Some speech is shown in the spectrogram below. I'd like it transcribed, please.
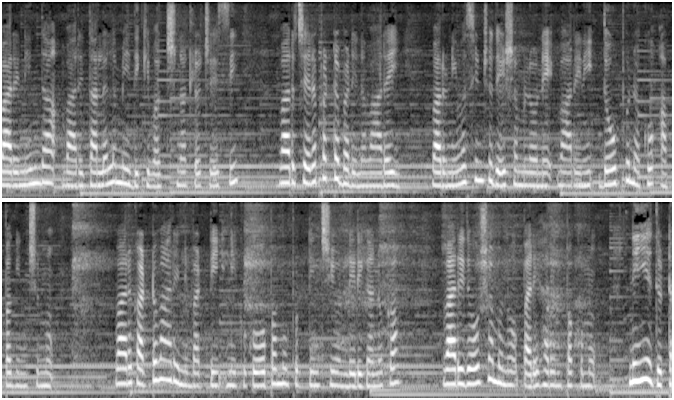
వారి నింద వారి తలల మీదికి వచ్చినట్లు చేసి వారు చెరపట్టబడిన వారై వారు నివసించు దేశంలోనే వారిని దోపునకు అప్పగించుము. వారు కట్టువారిని బట్టి నీకు కోపము పుట్టించి ఉండిరి గనుక. వారి దోషమును పరిహరింపకుము. నీ ఎదుట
